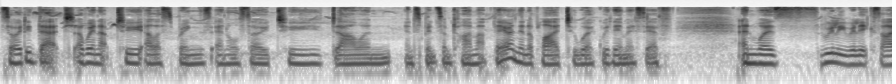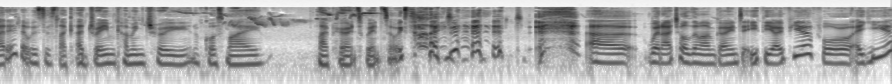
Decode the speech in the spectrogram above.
So I did that. I went up to Alice Springs and also to Darwin and spent some time up there and then applied to work with MSF and was really, really excited. It was just like a dream coming true. And of course, my my parents weren't so excited uh, when I told them I'm going to Ethiopia for a year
